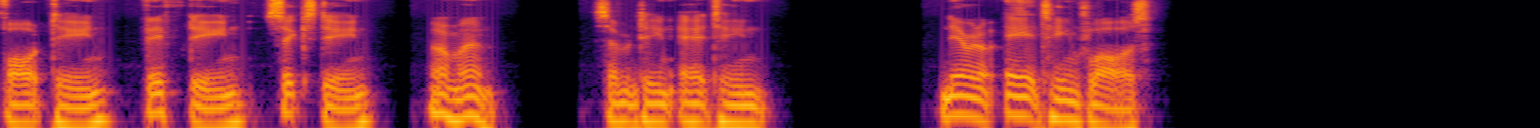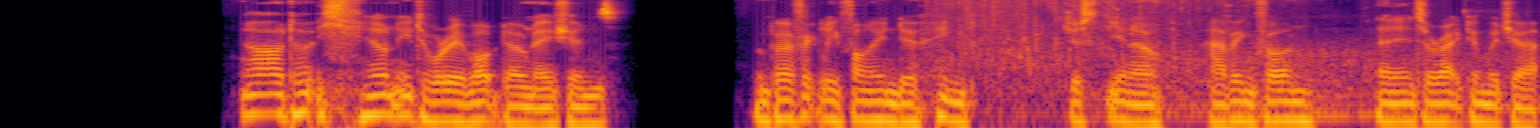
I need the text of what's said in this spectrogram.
14, 15, 16, oh man, 17, 18, near enough 18 floors. Oh, don't, you don't need to worry about donations. I'm perfectly fine doing just, you know, having fun and interacting with chat.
